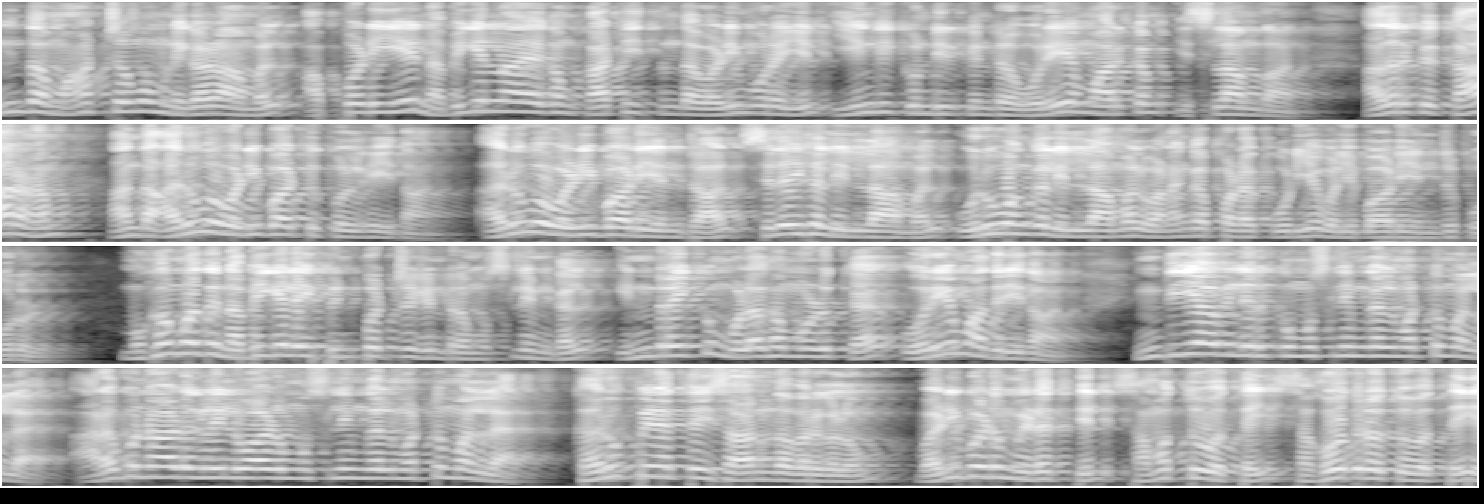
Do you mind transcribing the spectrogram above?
எந்த மாற்றமும் நிகழாமல் அப்படியே நபிகள் நாயகம் காட்டி தந்த வழிமுறையில் இயங்கிக் கொண்டிருக்கின்ற ஒரே மார்க்கம் இஸ்லாம் தான் அதற்கு காரணம் அந்த அருவ வழிபாட்டு கொள்கைதான். அருவ வழிபாடு என்றால் சிலைகள் இல்லாமல் உருவங்கள் இல்லாமல் வணங்கப்படக்கூடிய வழிபாடு என்று பொருள். முகமது நபிகளை பின்பற்றுகின்ற முஸ்லிம்கள் இன்றைக்கும் உலகம் முழுக்க ஒரே மாதிரிதான். இந்தியாவில் இருக்கும் முஸ்லிம்கள் மட்டுமல்ல அரபு நாடுகளில் வாழும் முஸ்லிம்கள் மட்டுமல்ல கருப்பினத்தை சார்ந்தவர்களும் வழிபடும் இடத்தில் சமத்துவத்தை சகோதரத்துவத்தை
